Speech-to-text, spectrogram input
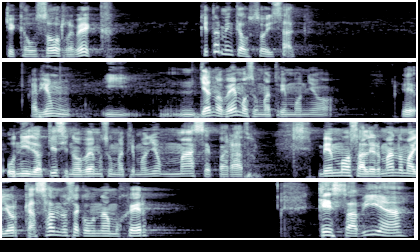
que causó Rebeca, que también causó Isaac. Había un, y ya no vemos un matrimonio eh, unido aquí, sino vemos un matrimonio más separado. Vemos al hermano mayor casándose con una mujer que sabía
